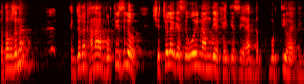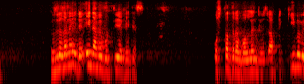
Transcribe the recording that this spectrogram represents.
কথা বলছে না? একজনের খানা ভর্তি ছিল সে চলে গেছে, ওই নাম দিয়ে খাইতেছে, আর ভর্তি হয় নাই। হুজুরা জানে, এটা এই নামে ভর্তি হয়ে খাইতেছে। ওস্তাদরা বললেন যে, হুজুর, আপনি কীভাবে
